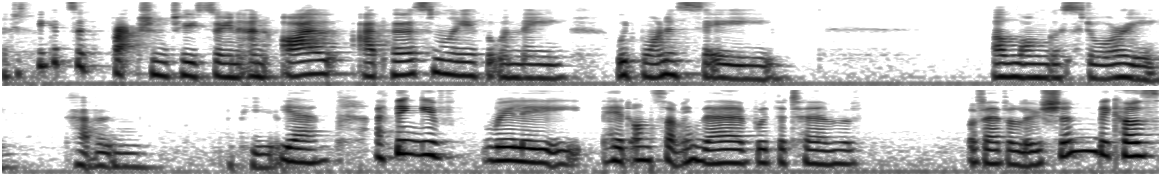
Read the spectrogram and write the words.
I just think it's a fraction too soon. And I, I personally, if it were me, would want to see a longer story having appeared. Yeah, I think you've really hit on something there with the term of of evolution because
